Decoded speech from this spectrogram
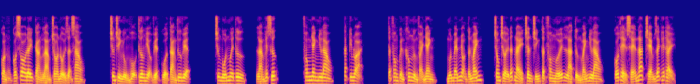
còn có so đây càng làm cho nổi giận sao? Chương trình ủng hộ thương hiệu việt của tàng thư viện. Chương 44, làm hết sức. Phong nhanh như lao cắt kim loại. Tật phong quyền không ngừng phải nhanh muốn bén nhọn tấn mãnh trong trời đất này chân chính tật phong mới là từng mãnh như lao có thể xé nát chém rách hết thảy.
